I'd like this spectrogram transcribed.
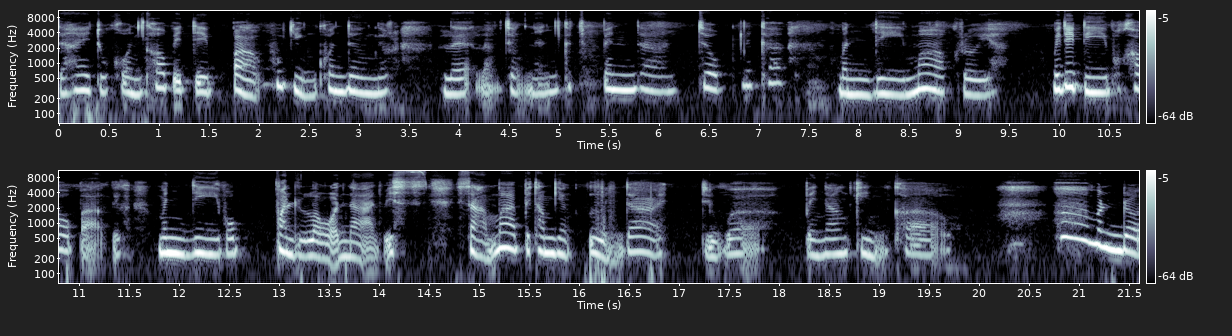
จะให้ทุกคนเข้าไปตีป่าผู้หญิงคนหนึ่งนะคะ และหลังจากนั้นก็จะเป็นด่านจบนะคะ มันดีมากเลยอะ ไม่ได้ดีเพราะเข้าปากเลยค่ะ มันดีเพราะมันรอนานไปสามารถไปทำอย่างอื่นได้ หรือว่าไปนั่งกินข้าว มันรอ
